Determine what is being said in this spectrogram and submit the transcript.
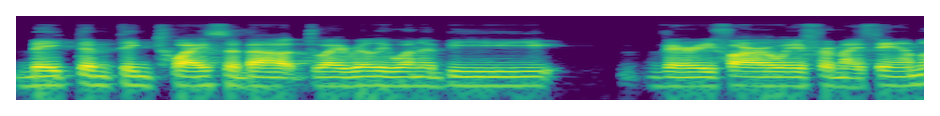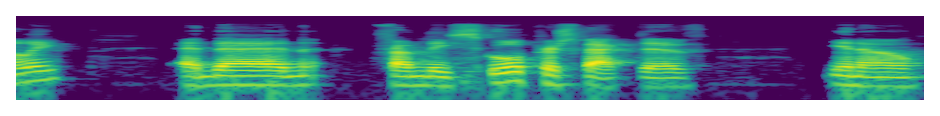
make them think twice about do I really want to be very far away from my family? And then from the school perspective, you know,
